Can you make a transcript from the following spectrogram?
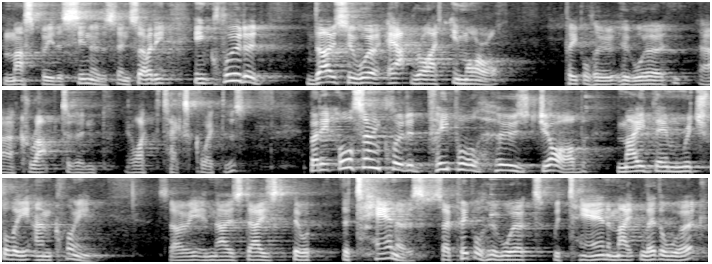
must be the sinners. And so it included those who were outright immoral, people who, who were uh, corrupt and like the tax collectors. But it also included people whose job made them ritually unclean. So in those days, there were the tanners, so people who worked with tan and made leather work,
